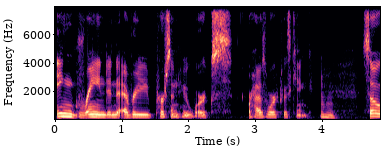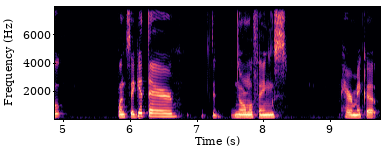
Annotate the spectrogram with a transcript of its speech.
ingrained into every person who works or has worked with kink. Mm-hmm. So once they get there, the normal things, hair, makeup,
